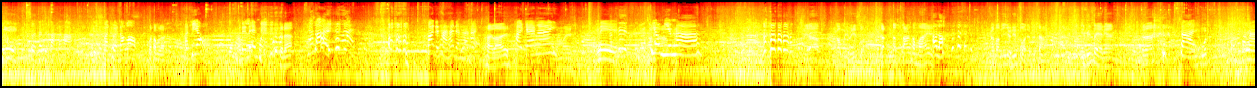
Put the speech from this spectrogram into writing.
ที่สวนจตุจักรนะคะ มาเทิร์นนอกรอบ มาทำอะไรมาเที่ยวมาเดินเล่น ชนะใช่มาเดี๋ยวถ่ายให้เดี๋ยวถ่ายให้ ถ่ายไรถ่ายแกไง ทำไมนี่ เที่ยวยิ้มนะเนี่ยครับก็มาอยู่ที่สวนจะจะตั้งทำไม เอาเหรอ ก็ตอนนี้อยู่ที่สวนจตุจักรที่พิเศษไงใช่ไหม ใช่ พุทธข้างหน้า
